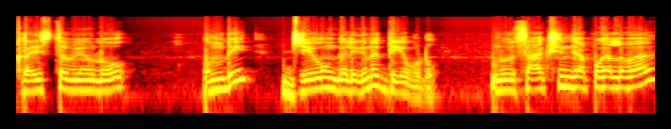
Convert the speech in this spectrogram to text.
క్రైస్తవ్యంలో ఉంది జీవం కలిగిన దేవుడు. నువ్వు సాక్ష్యం చెప్పగలవా?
